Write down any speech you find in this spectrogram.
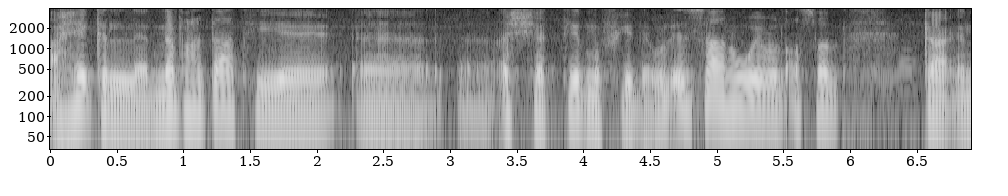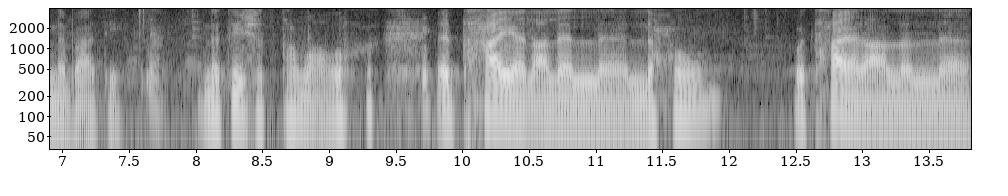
هيك النباتات هي آه، أشياء كتير مفيدة والإنسان هو بالأصل كائن نباتي. نعم. نتيجة طمعه تحايل على اللحوم وتحايل على ال-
